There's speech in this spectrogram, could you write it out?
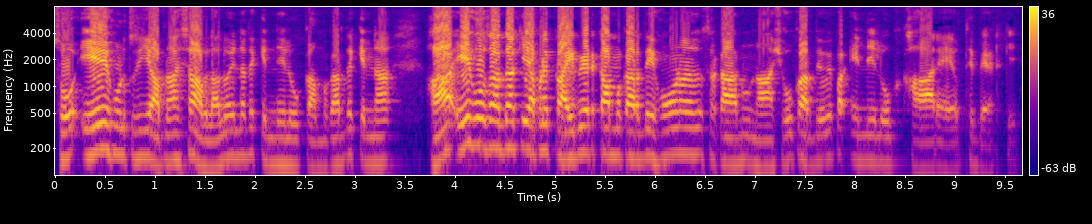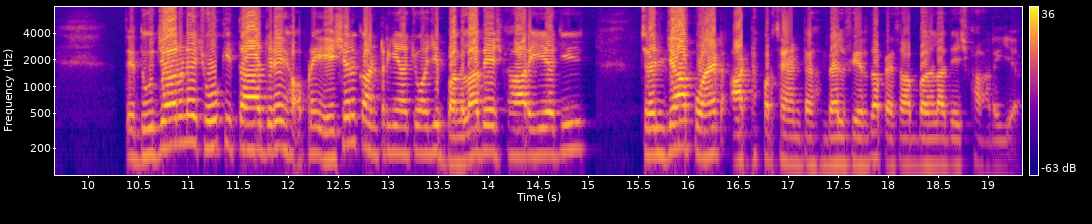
ਸੋ ਇਹ ਹੁਣ ਤੁਸੀਂ ਆਪਣਾ ਹਿਸਾਬ ਲਾ ਲਓ ਇਹਨਾਂ ਦੇ ਕਿੰਨੇ ਲੋਕ ਕੰਮ ਕਰਦੇ, ਕਿੰਨਾ ਹਾਂ, ਇਹ ਹੋ ਸਕਦਾ ਕਿ ਆਪਣੇ ਪ੍ਰਾਈਵੇਟ ਕੰਮ ਕਰਦੇ ਹੋਣ, ਸਰਕਾਰ ਨੂੰ ਨਾ ਸ਼ੋਅ ਕਰਦੇ ਹੋਵੇ, ਪਰ ਇੰਨੇ ਲੋਕ ਖਾ ਰਹੇ ਆ ਉੱਥੇ ਬੈਠ ਕੇ। ਤੇ ਦੂਜਾ ਉਹਨਾਂ ਨੇ ਸ਼ੋਅ ਕੀਤਾ ਜਿਹੜੇ ਆਪਣੇ ਏਸ਼ੀਅਨ ਕੰਟਰੀਆਂ ਚੋਂ ਆ ਜੀ ਬੰਗਲਾਦੇਸ਼ ਖਾ ਰਹੀ ਹੈ ਜੀ 54.8% ਵੈਲਫੇਅਰ ਦਾ ਪੈਸਾ ਬੰਗਲਾਦੇਸ਼ ਖਾ ਰਹੀ ਹੈ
